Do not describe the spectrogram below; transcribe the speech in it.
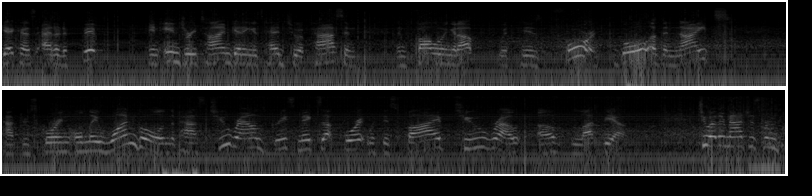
Gekas added a fifth in injury time, getting his head to a pass and, and following it up with his fourth goal of the night. After scoring only one goal in the past two rounds, Greece makes up for it with his 5-2 rout of Latvia. Two other matches from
